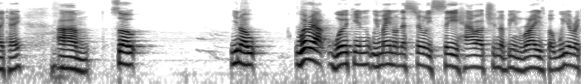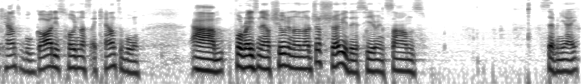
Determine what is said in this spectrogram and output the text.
Okay? Um, so, you know, we're out working. We may not necessarily see how our children are being raised, but we are accountable. God is holding us accountable um, for raising our children. And I'll just show you this here in Psalms 78,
